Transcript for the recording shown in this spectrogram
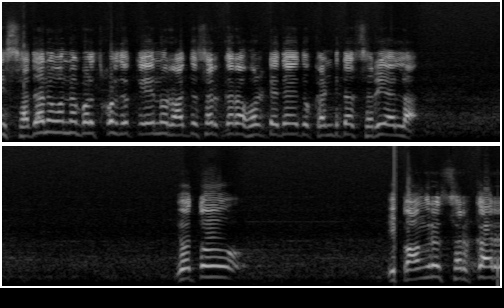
ಈ ಸದನವನ್ನು ಬಳಸ್ಕೊಳ್ಳೋದಕ್ಕೆ ಏನು ರಾಜ್ಯ ಸರ್ಕಾರ ಹೊರಟಿದೆ, ಇದು ಖಂಡಿತ ಸರಿಯಲ್ಲ. ಇವತ್ತು ಈ ಕಾಂಗ್ರೆಸ್ ಸರ್ಕಾರ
